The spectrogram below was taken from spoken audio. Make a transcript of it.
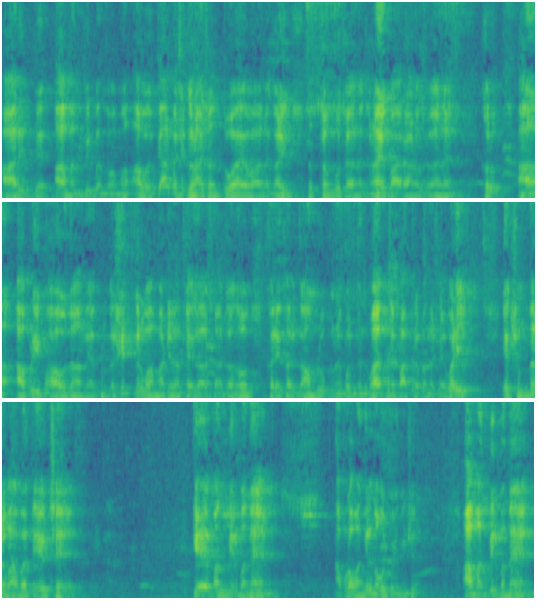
આ રીતે આ મંદિર બનવામાં આવે. ત્યાર પછી ઘણા સંતો આવ્યા અને ઘણી સત્સંગો થયા અને ઘણા પારાયણો થયા અને ખરું? આ આપણી ભાવનાને પ્રદર્શિત કરવા માટેના થયેલા સાધનો ખરેખર ગામ લોકોને પણ ધન્યવાદને પાત્ર બને છે. વળી, એક સુંદર બાબત એ છે કે મંદિર બને, આપણું મંદિર નવું બન્યું છે. આ મંદિર બને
